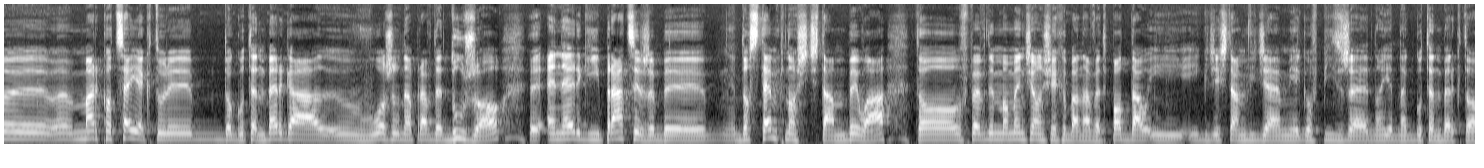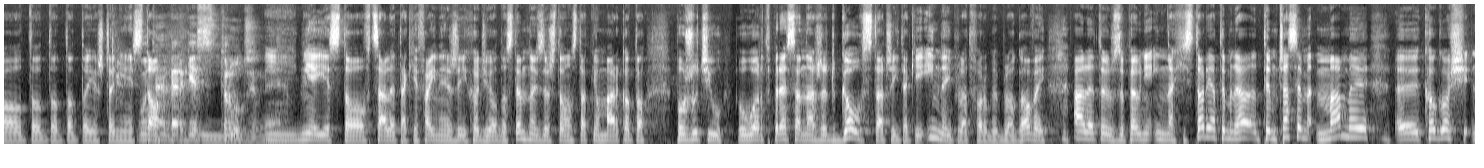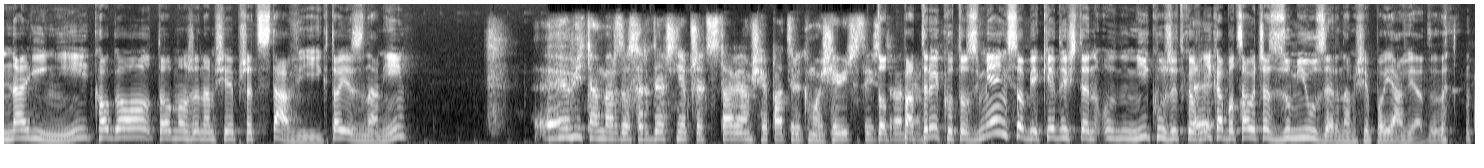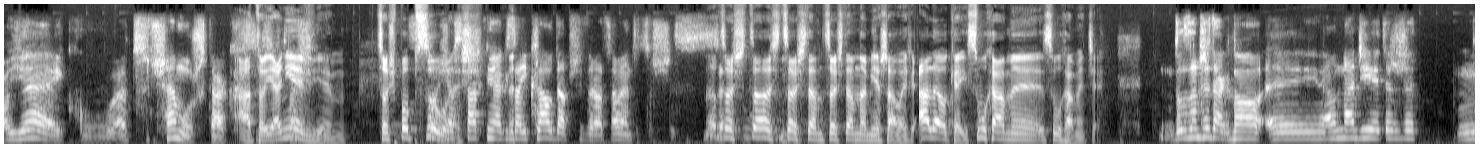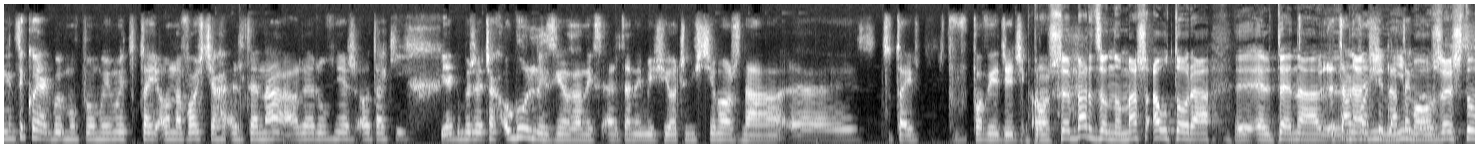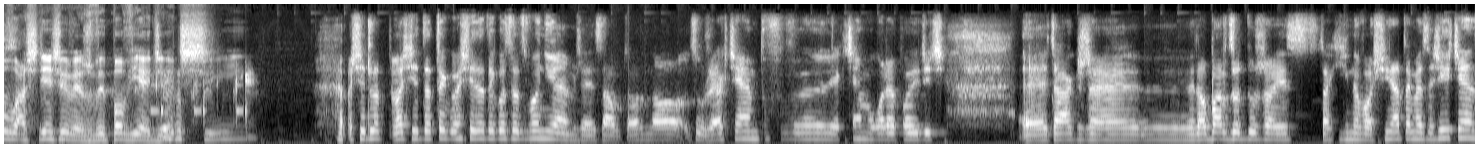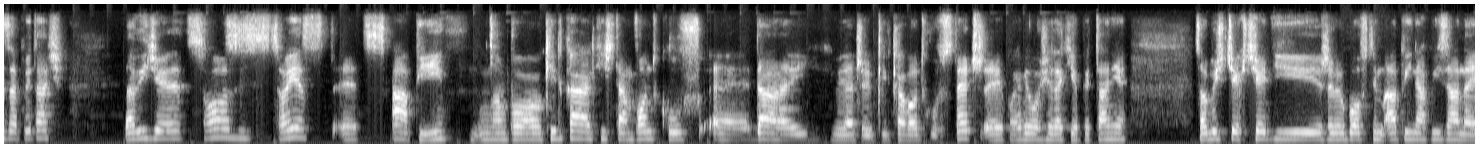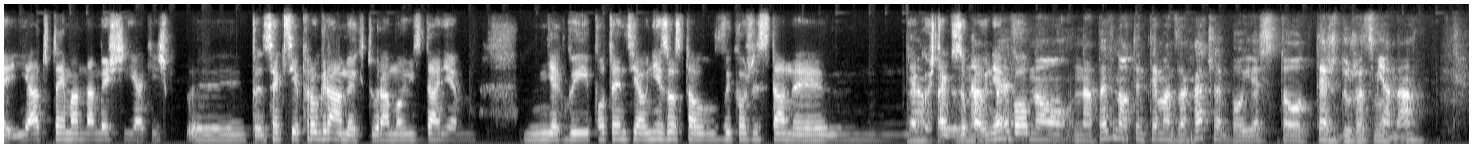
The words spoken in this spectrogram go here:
yy, Marko Ceje, który do Gutenberga włożył naprawdę dużo y, energii i pracy, żeby dostępność tam była, to w pewnym momencie on się chyba nawet poddał i, i gdzieś tam widziałem jego wpis, że no jednak Gutenberg to, to, to, to, to jeszcze nie jest Gutenberg to. Gutenberg jest trudny. I nie jest to wcale takie fajne, jeżeli chodzi o dostępność. Zresztą ostatnio Marko to porzucił WordPressa na rzecz Ghosta, czyli takiej innej platformy blogowej, ale to już zupełnie inna historia. Tym, tymczasem mamy y, kogoś na linii, kogo to może nam się przedstawi. Kto jest z nami? E, witam bardzo serdecznie, przedstawiam się Patryk Mosiewicz z tej to strony. Patryku, to zmień sobie kiedyś ten nick użytkownika, e... bo cały czas Zoom User nam się pojawia. Ojejku, a czemuż tak? A to ja nie coś... wiem. Coś popsułeś. Coś ostatnio jak z iClouda przywracałem, to coś się No coś, coś, coś, tam, coś tam namieszałeś, ale okej, okay, słuchamy, słuchamy cię. To znaczy tak, no yy, mam nadzieję też, że nie tylko jakby mówimy tutaj o nowościach Eltena, ale również o takich jakby rzeczach ogólnych związanych z Eltenem, jeśli oczywiście można e, tutaj powiedzieć. Proszę o... bardzo, no masz autora e, Eltena tak, na linii, dlatego... możesz tu właśnie się, wiesz, wypowiedzieć. I... Właśnie, dla, właśnie, dlatego, właśnie dlatego zadzwoniłem, że jest autor. No cóż, ja chciałem, ja chciałem w ogóle powiedzieć E, także e, no, bardzo dużo jest takich nowości. Natomiast ja się chciałem zapytać, Dawidzie, co, co jest e, z API? No bo kilka jakichś tam wątków dalej, znaczy kilka wątków wstecz, pojawiło się takie pytanie, co byście chcieli, żeby było w tym API napisane. Ja tutaj mam na myśli jakieś sekcję programy, która moim zdaniem jakby jej potencjał nie został wykorzystany jakoś tak zupełnie. Na pewno, bo... na pewno o ten temat zahaczę, bo jest to też duża zmiana.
